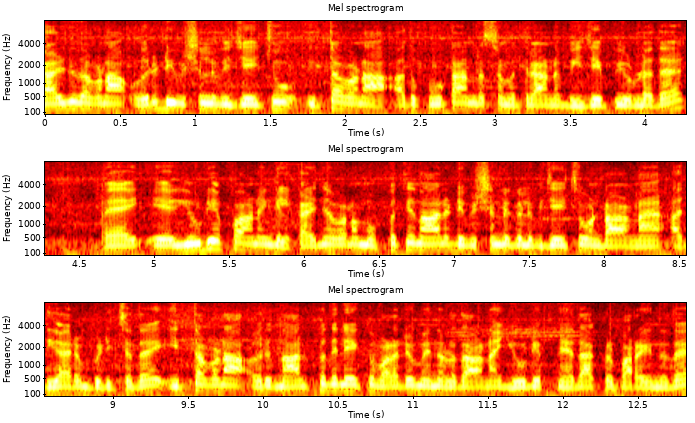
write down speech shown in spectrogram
കഴിഞ്ഞ തവണ ഒരു ഡിവിഷനിൽ വിജയിച്ചു. ഇത്തവണ അത് കൂട്ടാനുള്ള ശ്രമത്തിലാണ് ബി ജെ പി ഉള്ളത്. യു ഡി എഫ് ആണെങ്കിൽ കഴിഞ്ഞ തവണ മുപ്പത്തിനാല് ഡിവിഷനുകൾ വിജയിച്ചുകൊണ്ടാണ് അധികാരം പിടിച്ചത്. ഇത്തവണ ഒരു നാൽപ്പതിലേക്ക് വളരുമെന്നുള്ളതാണ് യു ഡി എഫ് നേതാക്കൾ പറയുന്നത്.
